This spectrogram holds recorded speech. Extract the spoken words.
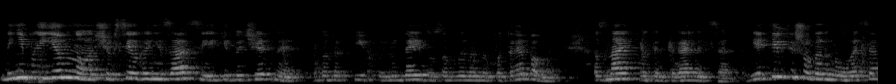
Мені приємно, що всі організації, які дочетні до таких людей з особливими потребами, знають про територіальний центр. Я тільки що вернулася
